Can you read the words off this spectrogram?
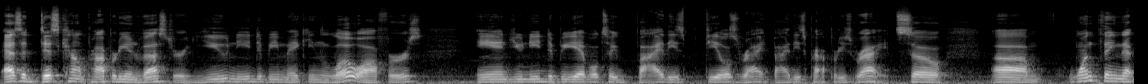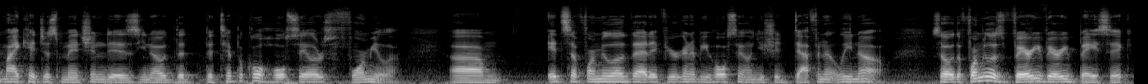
as a discount property investor, you need to be making low offers and you need to be able to buy these deals right, buy these properties right. So, um, one thing that Mike had just mentioned is you know the the typical wholesaler's formula. Um, it's a formula that if you're going to be wholesaling, you should definitely know. So the formula is very very basic,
